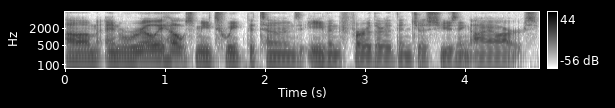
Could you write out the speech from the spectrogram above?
um, and really helps me tweak the tones even further than just using IRs.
